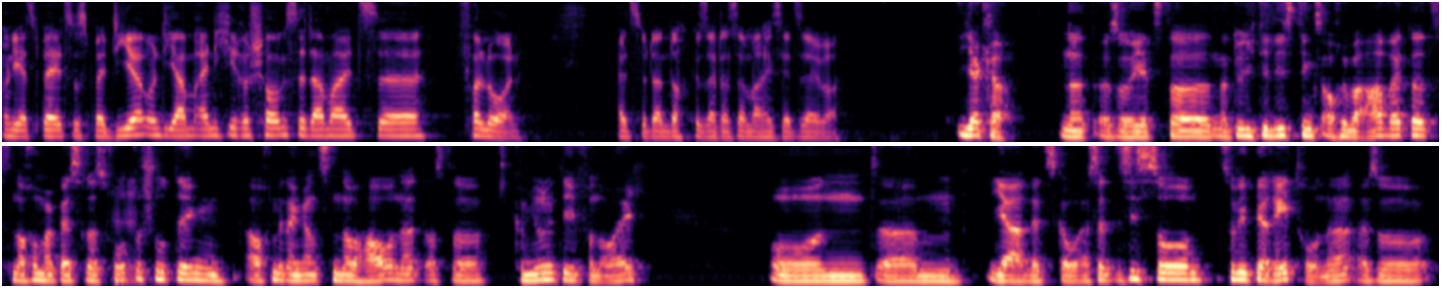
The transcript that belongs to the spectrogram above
Und jetzt behältst du es bei dir und die haben eigentlich ihre Chance damals äh, verloren. Als du dann doch gesagt hast, dann mache ich es jetzt selber. Ja, klar. Also jetzt da natürlich die Listings auch überarbeitet, noch einmal besseres mhm. Fotoshooting, auch mit dem ganzen Know-how aus der Community von euch. Und ähm, ja, let's go. Also das ist so, so wie bei Retro, ne? Also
